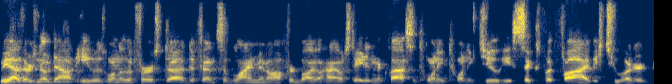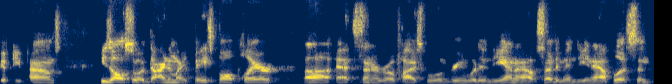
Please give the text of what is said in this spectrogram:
Yeah, there's no doubt he was one of the first uh, defensive linemen offered by Ohio State in the class of 2022. He's six foot five. He's 250 pounds. He's also a dynamite baseball player uh, at Center Grove High School in Greenwood, Indiana, outside of Indianapolis. And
